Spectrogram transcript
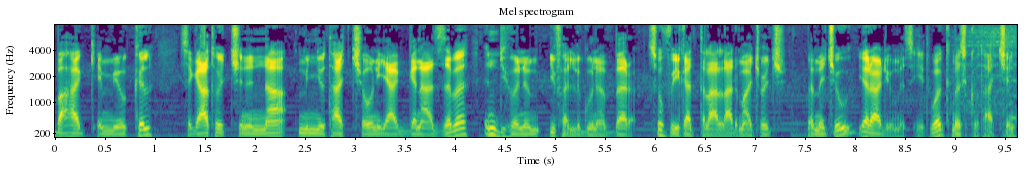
በሐቅ የሚወክል ስጋቶችንና ምኞታቸውን ያገናዘበ እንዲሆንም ይፈልጉ ነበር። ጽሑፉ ይቀጥላል። አድማጮች፣ በመጪው የራዲዮ መጽሔት ወግ መስኮታችን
